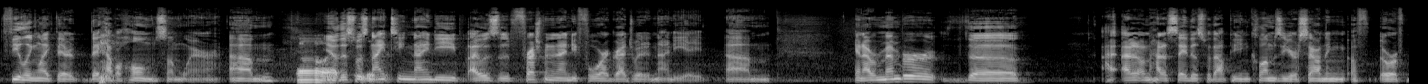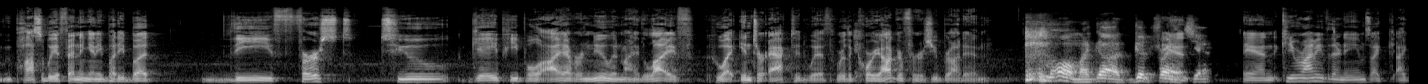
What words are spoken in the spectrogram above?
feeling like they're they have a home somewhere. Um, oh, you know, this was 1990. I was a freshman in '94. I graduated in '98, um, and I remember the I, I, don't know how to say this without being clumsy or sounding or possibly offending anybody, but the first two gay people I ever knew in my life who I interacted with were the choreographers you brought in. oh my God, good friends, and, yeah. And can you remind me of their names? I, I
